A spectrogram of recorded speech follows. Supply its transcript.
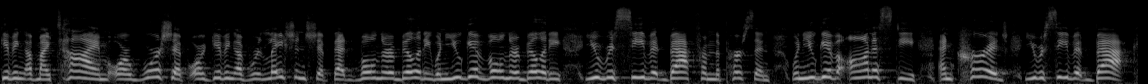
giving of my time or worship or giving of relationship, that vulnerability. When you give vulnerability, you receive it back from the person. When you give honesty and courage, you receive it back.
